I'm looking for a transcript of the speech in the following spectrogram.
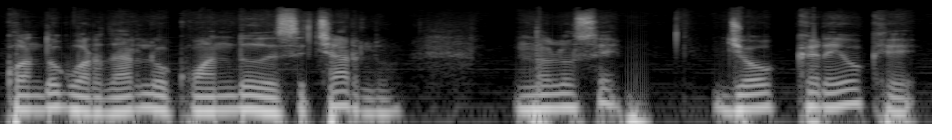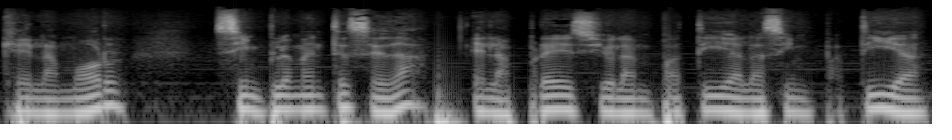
¿Cuándo guardarlo, cuándo desecharlo? No lo sé. Yo creo que, que el amor simplemente se da. El aprecio, la empatía, la simpatía,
